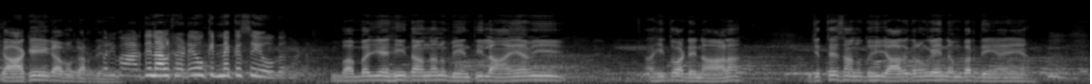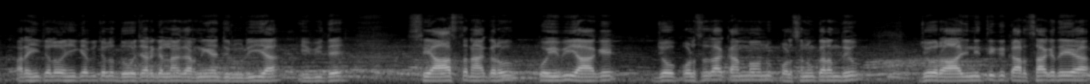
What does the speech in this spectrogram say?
ਜਾ ਕੇ ਇਹ ਕੰਮ ਕਰਦੇ ਹਾਂ ਪਰਿਵਾਰ ਦੇ ਨਾਲ ਖੜੇ ਹੋ ਕਿੰਨਾ ਕੁ ਸਹਿਯੋਗ ਹੈ ਤੁਹਾਡਾ? ਬਾਬਾ ਜੀ ਅਸੀਂ ਤਾਂ ਉਹਨਾਂ ਨੂੰ ਬੇਨਤੀ ਲਾਏ ਆ ਵੀ ਅਸੀਂ ਤੁਹਾਡੇ ਨਾਲ ਆ ਜਿੱਥੇ ਸਾਨੂੰ ਤੁਸੀਂ ਯਾਦ ਕਰੋਗੇ ਅਸੀਂ ਨੰਬਰ ਦੇ ਆਏ ਆ ਪਰ ਅਸੀਂ ਚਲੋ ਅਸੀਂ ਕਿਹਾ ਵੀ ਚਲੋ ਦੋ ਚਾਰ ਗੱਲਾਂ ਕਰਨੀਆਂ ਜ਼ਰੂਰੀ ਆ ਟੀਵੀ ਤੇ। ਸਿਆਸਤ ਨਾ ਕਰੋ ਕੋਈ ਵੀ ਆ ਕੇ ਜੋ ਪੁਲਿਸ ਦਾ ਕੰਮ ਆ ਉਹਨੂੰ ਪੁਲਿਸ ਨੂੰ ਕਰਨ ਦਿਓ। ਜੋ ਰਾਜਨੀਤਿਕ ਕਰ ਸਕਦੇ ਆ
